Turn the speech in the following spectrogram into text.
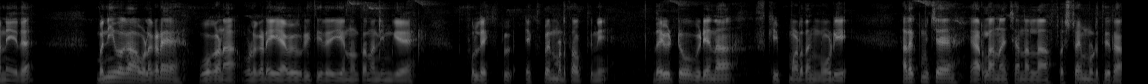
ಮನೆ ಇದೆ. ಬನ್ನಿ ಇವಾಗ ಒಳಗಡೆ ಹೋಗೋಣ. ಒಳಗಡೆ ಯಾವ್ಯಾವ ರೀತಿ ಇದೆ, ಏನು ಅಂತ ನಾನು ನಿಮಗೆ ಫುಲ್ ಎಕ್ಸ್ಪ್ಲ ಎಕ್ಸ್ಪ್ಲೇನ್ ಮಾಡ್ತಾ ಹೋಗ್ತೀನಿ. ದಯವಿಟ್ಟು ವಿಡಿಯೋನ ಸ್ಕಿಪ್ ಮಾಡ್ದಂಗೆ ನೋಡಿ. ಅದಕ್ಕೆ ಮುಂಚೆ ಯಾರಲ್ಲ ನನ್ನ ಚಾನಲ್ನ ಫಸ್ಟ್ ಟೈಮ್ ನೋಡ್ತೀರಾ,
